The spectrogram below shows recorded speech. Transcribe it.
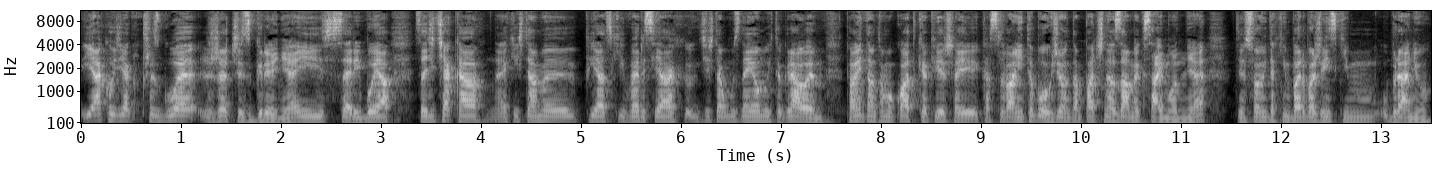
jakoś jak przez mgłę rzeczy z gry, nie? I z serii, bo ja za dzieciaka na jakichś tam e, pirackich wersjach gdzieś tam u znajomych to grałem. Pamiętam tą okładkę pierwszej Castlevanii, to było, gdzie on tam patrzy na zamek Simon, nie? W tym swoim takim barbarzyńskim ubraniu.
